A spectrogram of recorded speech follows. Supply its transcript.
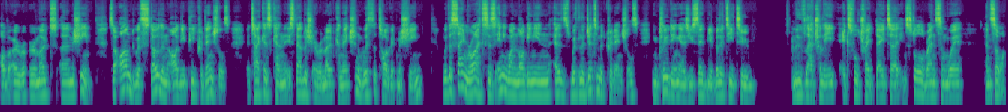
of a, re- remote uh, machine. So, armed with stolen RDP credentials, attackers can establish a remote connection with the target machine with the same rights as anyone logging in as with legitimate credentials, including, as you said, the ability to move laterally, exfiltrate data, install ransomware, and so on.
